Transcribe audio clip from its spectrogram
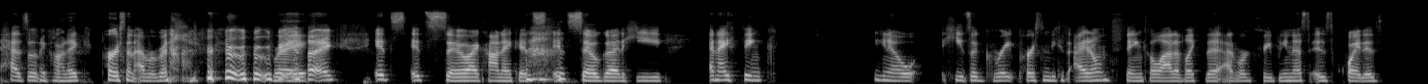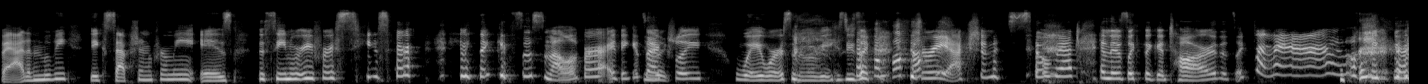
has a Iconic. person ever been on. Right. Like it's it's so iconic. It's it's so good. He and I think, you know, he's a great person because I don't think a lot of like the Edward creepiness is quite as bad in the movie. The exception for me is the scene where he first sees her and he like gets the smell of her. I think it's He's like- actually way worse in the movie because he's like his reaction is so bad. And there's like the guitar that's like, so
